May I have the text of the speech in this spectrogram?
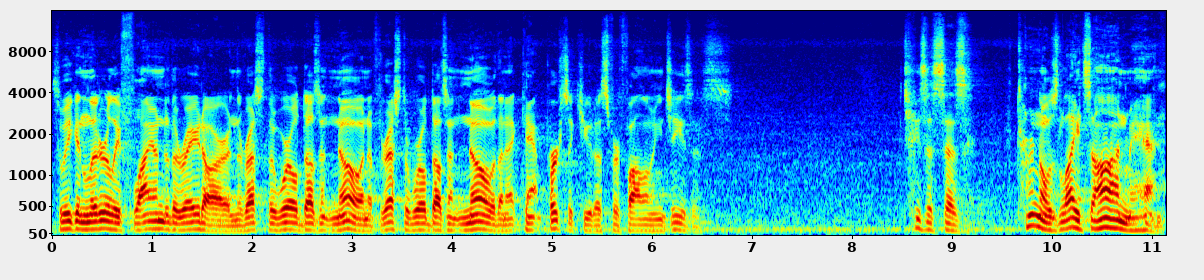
so we can literally fly under the radar and the rest of the world doesn't know. And if the rest of the world doesn't know, then it can't persecute us for following Jesus. Jesus says, Turn those lights on, man.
